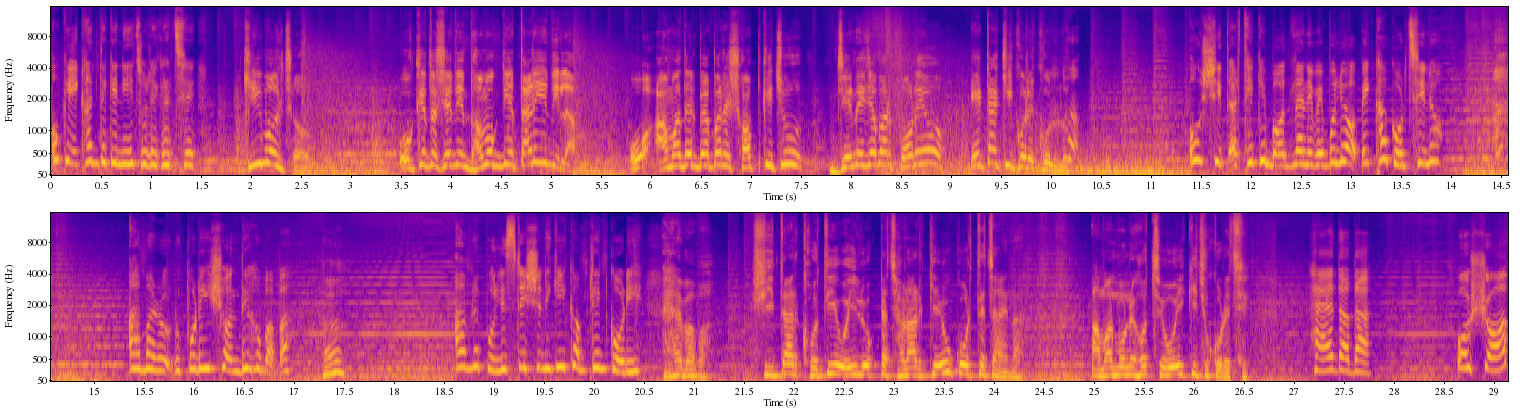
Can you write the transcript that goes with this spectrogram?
ওকে এখান থেকে নিয়ে চলে গেছে। কি বলছো? ওকে তো সেদিন ধমক দিয়ে তাড়িয়ে দিলাম। ও আমাদের ব্যাপারে সবকিছু জেনে যাবার পরেও এটা কি করে করল? ও সীতার থেকে বদলা নেবে বলে অপেক্ষা করছিল। আমার ওর উপরেই সন্দেহ বাবা। হ্যাঁ? আমরা পুলিশ স্টেশনে গিয়ে কমপ্লেন করি। হ্যাঁ বাবা। সীতার ক্ষতি ওই লোকটা ছাড়া আর কেউ করতে চায় না। আমার মনে হচ্ছে ওই কিছু করেছে। হ্যাঁ দাদা। ও সব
